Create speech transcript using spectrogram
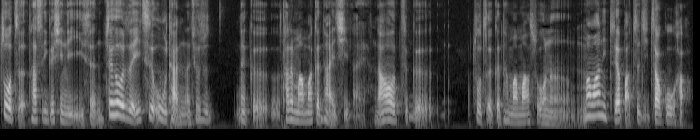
作者他是一个心理医生，最后的一次误谈呢，就是那个他的妈妈跟他一起来，然后这个作者跟他妈妈说呢：“妈妈，你只要把自己照顾好，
